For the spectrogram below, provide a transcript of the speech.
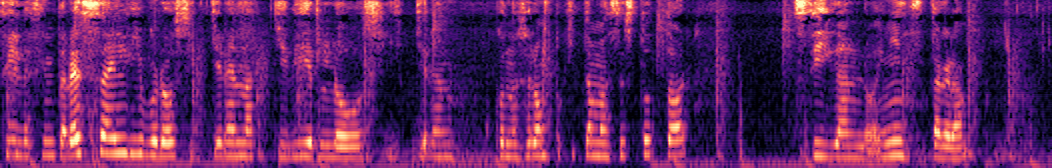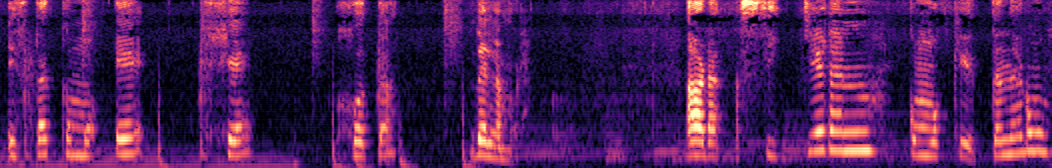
si les interesa el libro, si quieren adquirirlo, si quieren conocer un poquito más de este autor, síganlo en Instagram. Está como EGJ del amor. Ahora, si quieren como que tener un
